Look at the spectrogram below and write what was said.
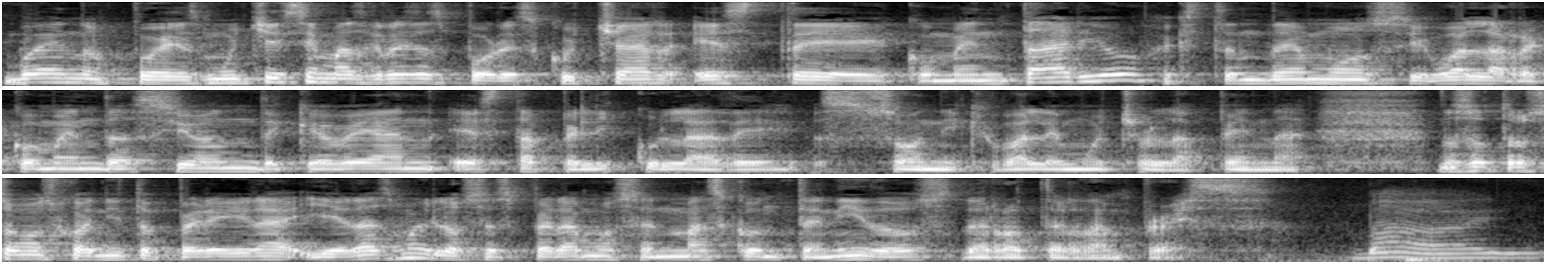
Bueno, pues muchísimas gracias por escuchar este comentario. Extendemos igual la recomendación de que vean esta película de Sonic, vale mucho la pena. Nosotros somos Juanito Pereira y Erasmo y los esperamos en más contenidos de Rotterdam Press. Bye.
